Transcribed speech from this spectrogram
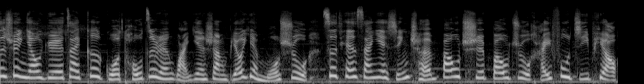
资。讯邀约在各国投资人晚宴上表演魔术，四天三夜行程，包吃包住，还付机票，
